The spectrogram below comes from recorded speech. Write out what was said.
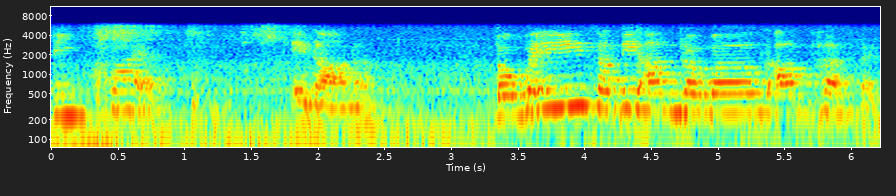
Be quiet, Inanna. The ways of the underworld are perfect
